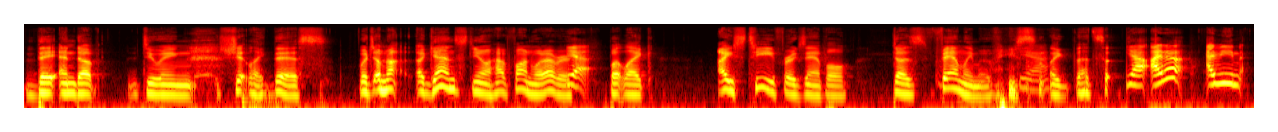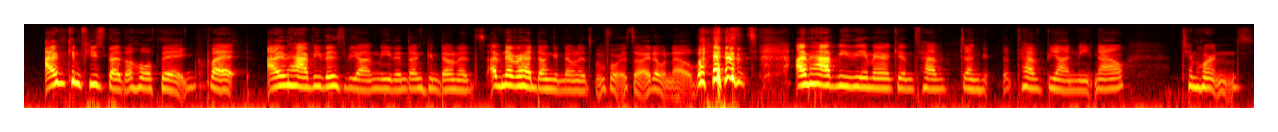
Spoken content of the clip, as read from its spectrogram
they end up doing shit like this, which I'm not against. You know, have fun, whatever. Yeah. But like, Ice T, for example, does family movies. Yeah. like that's Yeah, I don't. I mean, I'm confused by the whole thing, but I'm happy there's Beyond Meat and Dunkin' Donuts. I've never had Dunkin' Donuts before, so I don't know, but I'm happy the Americans have Dunkin' have Beyond Meat now. Tim Hortons,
